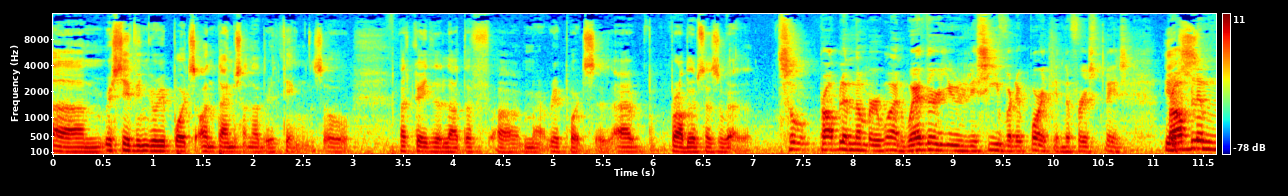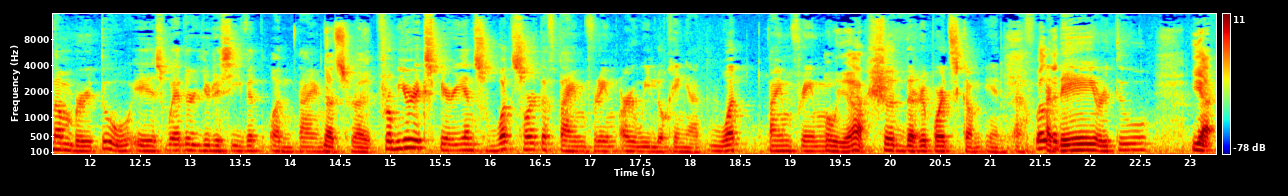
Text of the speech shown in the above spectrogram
um, receiving your reports on time is another thing. So that created a lot of um, reports uh, problems as well. So problem number one, whether you receive a report in the first place. Yes. Problem number two is whether you receive it on time. That's right. From your experience, what sort of time frame are we looking at? What time frame Oh, yeah. should the reports come in? A, Well, a it- day or two? Yeah,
